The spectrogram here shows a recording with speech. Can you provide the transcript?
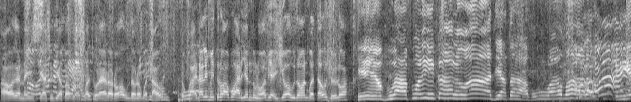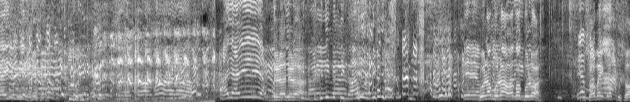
આવા કે નહીં ત્યાં સુધી આપણા બ્લોગમાં જોડાયેલા રહો હું તમને બતાવું. તો ફાઇનલી મિત્રો આપો આર્યન ધૂણવા બી આવી ગયો. હું તમને બતાવું જોઈ લો. હે બુઆ પડી કરવા જતા બુઆ મારા. આઈ આય ધૂણા ધૂણા ડિંગ ડિંગ આઈ બોલો બોલો હવે કોક બોલો પૂછો ભાઈ કોક પૂછો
